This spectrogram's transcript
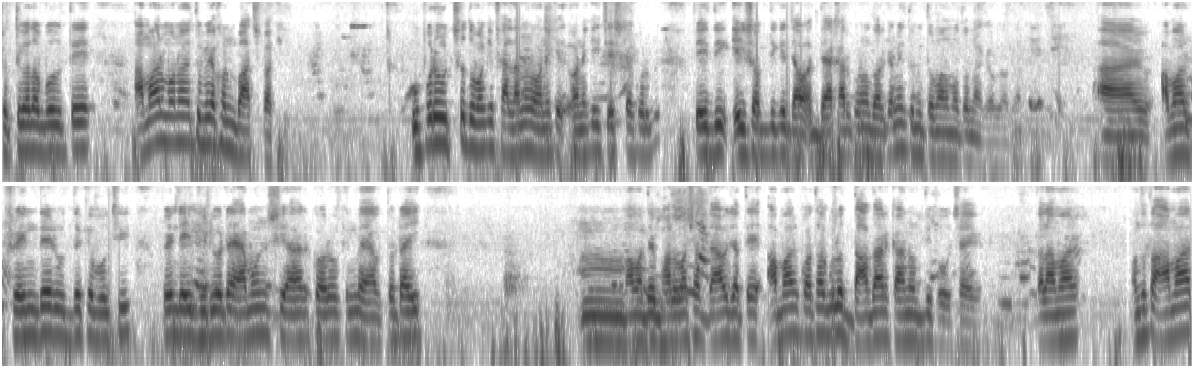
সত্যি কথা বলতে, আমার মনে হয় তুমি এখন বাজ পাখি। উপরে উঠছো, তোমাকে ফেলানোর অনেকে, অনেকেই চেষ্টা করবে। তো এই দিক, এই সব দিকে যাওয়া, দেখার কোনো দরকার নেই, তুমি তোমার মতো না দাদা আর আমার ফ্রেন্ডদের উদ্দেশ্যে বলছি ফ্রেন্ড এই ভিডিওটা এমন শেয়ার করো কিংবা এতটাই আমাদের ভালোবাসা দাও যাতে আমার কথাগুলো দাদার কান অব্দি পৌঁছায়। তাহলে আমার, অন্তত আমার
